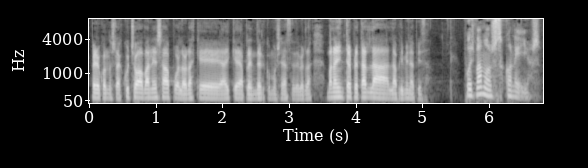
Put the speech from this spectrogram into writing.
pero cuando se la escucho a Vanessa, pues la verdad es que hay que aprender cómo se hace, de verdad. Van a interpretar la primera pieza. Pues vamos con ellos.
